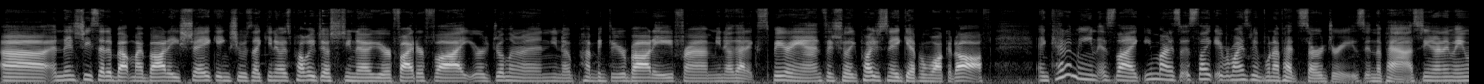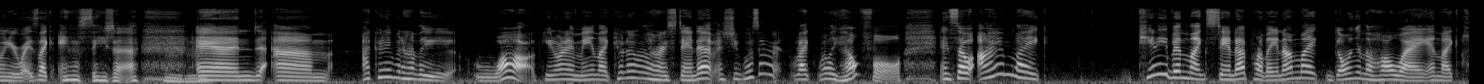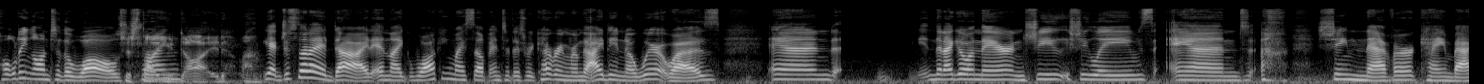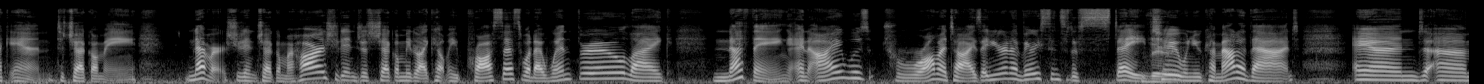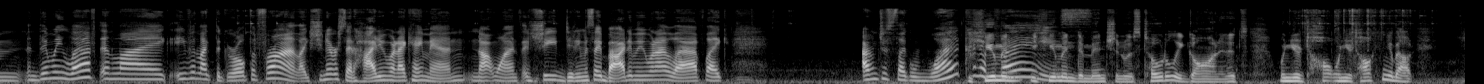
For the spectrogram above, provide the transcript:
uh, and then she said about my body shaking. She was like, you know, it's probably just, you know, your fight or flight, your adrenaline, you know, pumping through your body from, you know, that experience. And she's like, you probably just need to get up and walk it off. And ketamine is like you might as it's like it reminds me of when I've had surgeries in the past. You know what I mean? When you're it's like anesthesia, mm-hmm. and um, I couldn't even hardly walk. You know what I mean? Like couldn't even hardly stand up, and she wasn't like really helpful. And so I'm like can't even like stand up hardly and i'm like going in the hallway and like holding onto the walls just trying, thought you died yeah just thought i had died and like walking myself into this recovering room that i didn't know where it was and and then I go in there and she she leaves and she never came back in to check on me. Never. She didn't check on my heart. She didn't just check on me to like help me process what I went through. Like nothing. And I was traumatized. And you're in a very sensitive state very. too when you come out of that. And um, and then we left, and like even like the girl at the front, like she never said hi to me when I came in, not once, and she didn't even say bye to me when I left. Like I'm just like, what kind the human? The human dimension was totally gone, and it's when you're ta- when you're talking about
